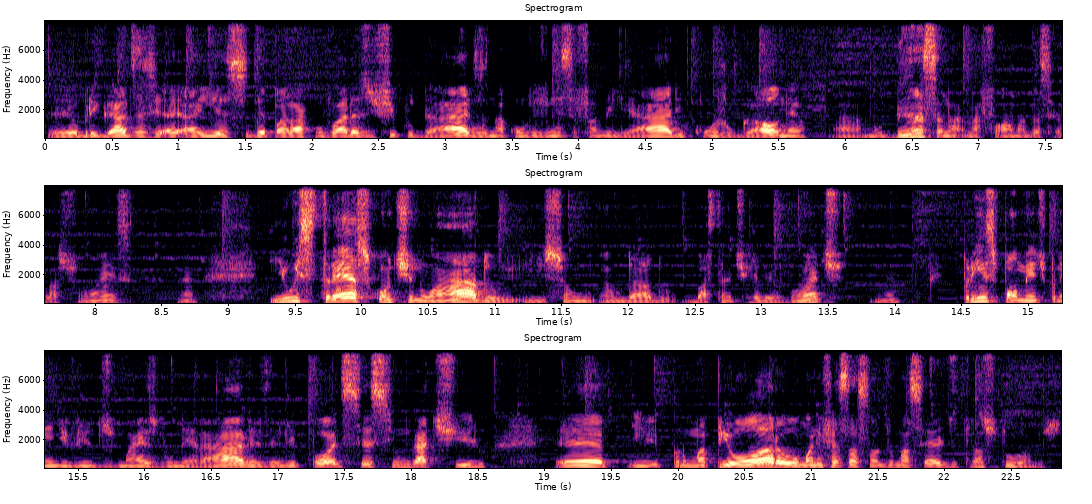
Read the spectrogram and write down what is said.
É, obrigados a, a, a, se deparar com várias dificuldades na convivência familiar e conjugal, né? A mudança na, na forma das relações, né? E o estresse continuado, e isso é um, é um, dado bastante relevante, né? principalmente para indivíduos mais vulneráveis, ele pode ser sim um gatilho é, para uma piora ou manifestação de uma série de transtornos.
